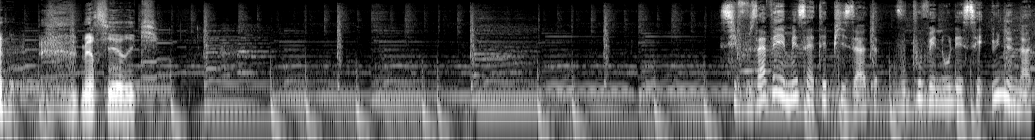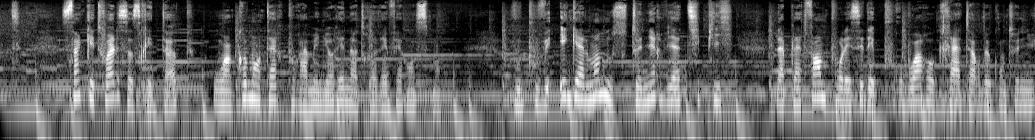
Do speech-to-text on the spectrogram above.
merci Eric. Si vous avez aimé cet épisode, vous pouvez nous laisser une note. 5 étoiles, ce serait top, ou un commentaire pour améliorer notre référencement. Vous pouvez également nous soutenir via Tipeee, la plateforme pour laisser des pourboires aux créateurs de contenu.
